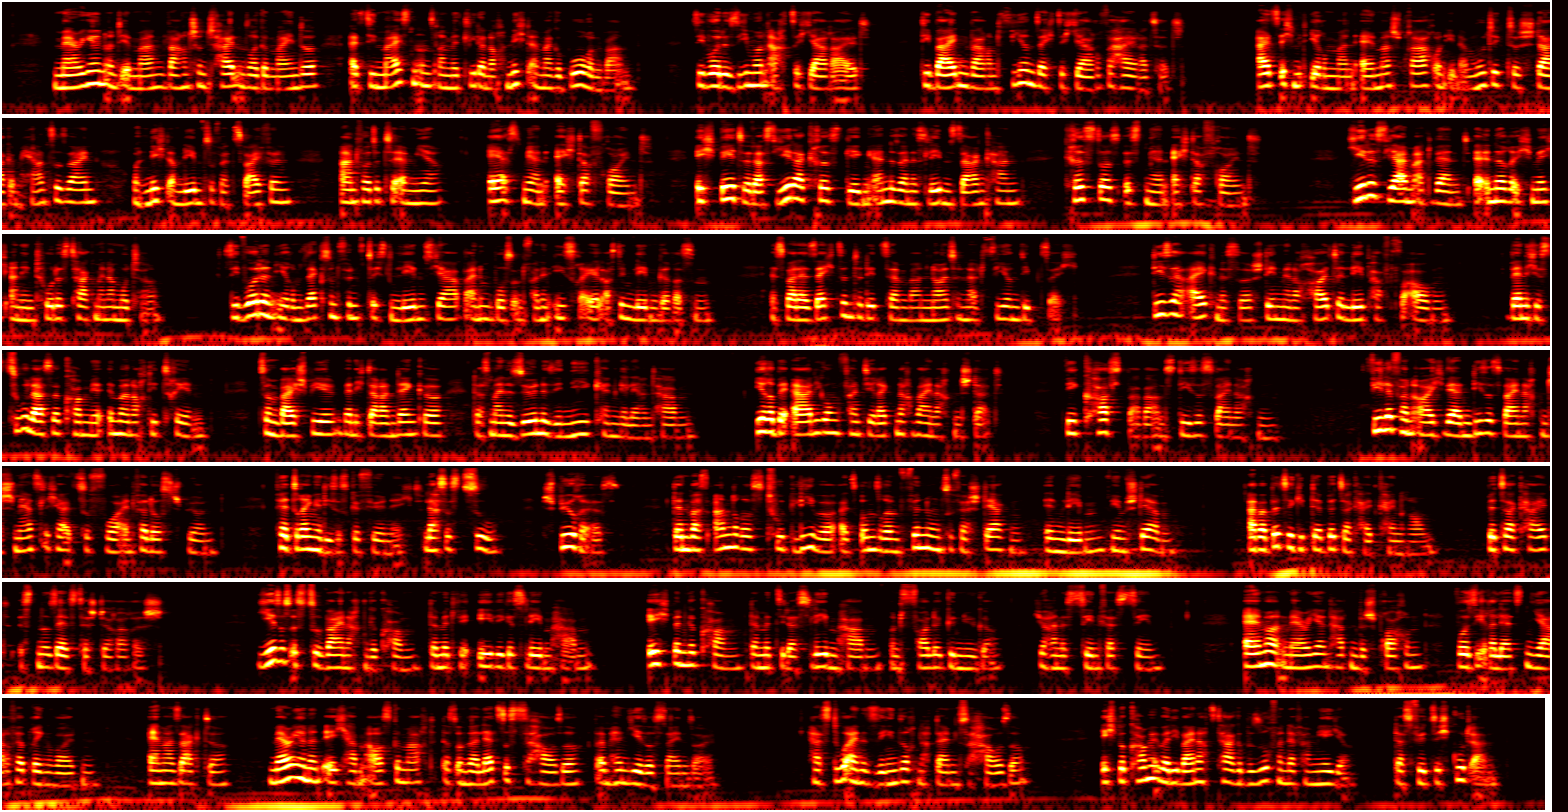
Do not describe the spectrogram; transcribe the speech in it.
Marion und ihr Mann waren schon Teil unserer Gemeinde, als die meisten unserer Mitglieder noch nicht einmal geboren waren. Sie wurde 87 Jahre alt. Die beiden waren 64 Jahre verheiratet. Als ich mit ihrem Mann Elmer sprach und ihn ermutigte, stark im Herrn zu sein und nicht am Leben zu verzweifeln, antwortete er mir, er ist mir ein echter Freund. Ich bete, dass jeder Christ gegen Ende seines Lebens sagen kann, Christus ist mir ein echter Freund. Jedes Jahr im Advent erinnere ich mich an den Todestag meiner Mutter. Sie wurde in ihrem 56. Lebensjahr bei einem Busunfall in Israel aus dem Leben gerissen. Es war der 16. Dezember 1974. Diese Ereignisse stehen mir noch heute lebhaft vor Augen. Wenn ich es zulasse, kommen mir immer noch die Tränen. Zum Beispiel, wenn ich daran denke, dass meine Söhne sie nie kennengelernt haben. Ihre Beerdigung fand direkt nach Weihnachten statt. Wie kostbar war uns dieses Weihnachten. Viele von euch werden dieses Weihnachten schmerzlicher als zuvor einen Verlust spüren. Verdränge dieses Gefühl nicht. Lass es zu. Spüre es. Denn was anderes tut Liebe, als unsere Empfindungen zu verstärken, im Leben wie im Sterben. Aber bitte gib der Bitterkeit keinen Raum. Bitterkeit ist nur selbstzerstörerisch. Jesus ist zu Weihnachten gekommen, damit wir ewiges Leben haben. Ich bin gekommen, damit sie das Leben haben und volle Genüge. Johannes 10, Vers 10. Emma und Marian hatten besprochen, wo sie ihre letzten Jahre verbringen wollten. Emma sagte, Marian und ich haben ausgemacht, dass unser letztes Zuhause beim Herrn Jesus sein soll. Hast du eine Sehnsucht nach deinem Zuhause? Ich bekomme über die Weihnachtstage Besuch von der Familie. Das fühlt sich gut an.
